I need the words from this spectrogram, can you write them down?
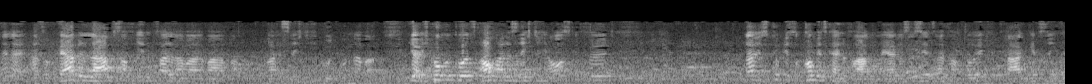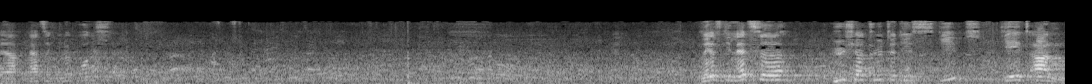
Nein, nein, also Bärbel Labs auf jeden Fall, aber war, war, war es richtig. Gut, wunderbar. Ja, ich gucke kurz, auch alles richtig ausgefüllt. Na, es kommen jetzt keine Fragen mehr, das ist jetzt einfach durch. Fragen gibt es nicht mehr. Herzlichen Glückwunsch. So, jetzt die letzte Büchertüte, die es gibt, geht an.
